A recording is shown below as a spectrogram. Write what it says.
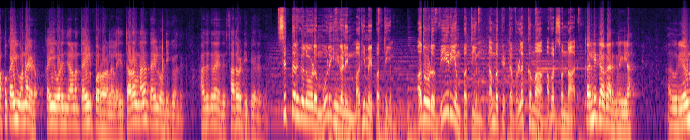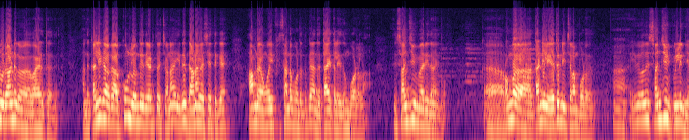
அப்போ கை ஒன்றாயிடும் கை உடைஞ்சாலும் தையல் போடுற வேலை இல்லை. இது தடவுனாலும் தையல் ஒட்டிக்கும் அது. அதுக்கு தான் இது சதவெட்டி பேர் இது சித்தர்களோட மூலிகைகளின் மகிமை பத்தியும் அதோட வீரியம் பத்தியும் நம்ம கிட்ட விளக்கமா அவர் சொன்னார். கள்ளிக்காக்கா இருக்கு இல்லைங்களா? அது ஒரு எழுநூறு ஆண்டு வாழ்த்து அது. அந்த கள்ளிக்காக்கா கூண்டில் வந்து இதை எடுத்து வச்சோன்னா இது தன விஷயத்துக்கு ஆம்பளை ஒய்ஃப் சண்டை போடுறதுக்கு அந்த தாயத்தில் இதுவும் போடலாம். இது சஞ்சீவி மாதிரி தான் இதுவும். ரொம்ப தண்ணியில் எதிர் நீச்சலாம் போடுவது இது வந்து சஞ்சீவி பில்லுங்க.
